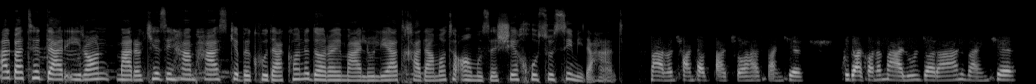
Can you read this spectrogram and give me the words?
البته در ایران مراکزی هم هست که به کودکان دارای معلولیت خدمات آموزشی خصوصی می‌دهند. الان چند تا بچه ها هستن که کودکان معلول دارن و اینکه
